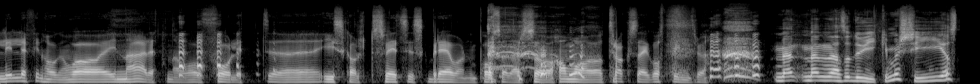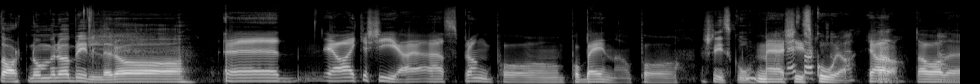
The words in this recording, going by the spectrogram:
lille Finnhågen var i nærheten av å få litt eh, iskaldt sveitsisk brevann på seg der, så han var, trakk seg godt inn, tror jeg. Men, men altså, du gikk jo med ski og startnummer og briller og Eh, ja, ikke ski. Jeg, jeg sprang på, på beina på skisko. Med skisko, ja. ja. Ja. da. Var det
